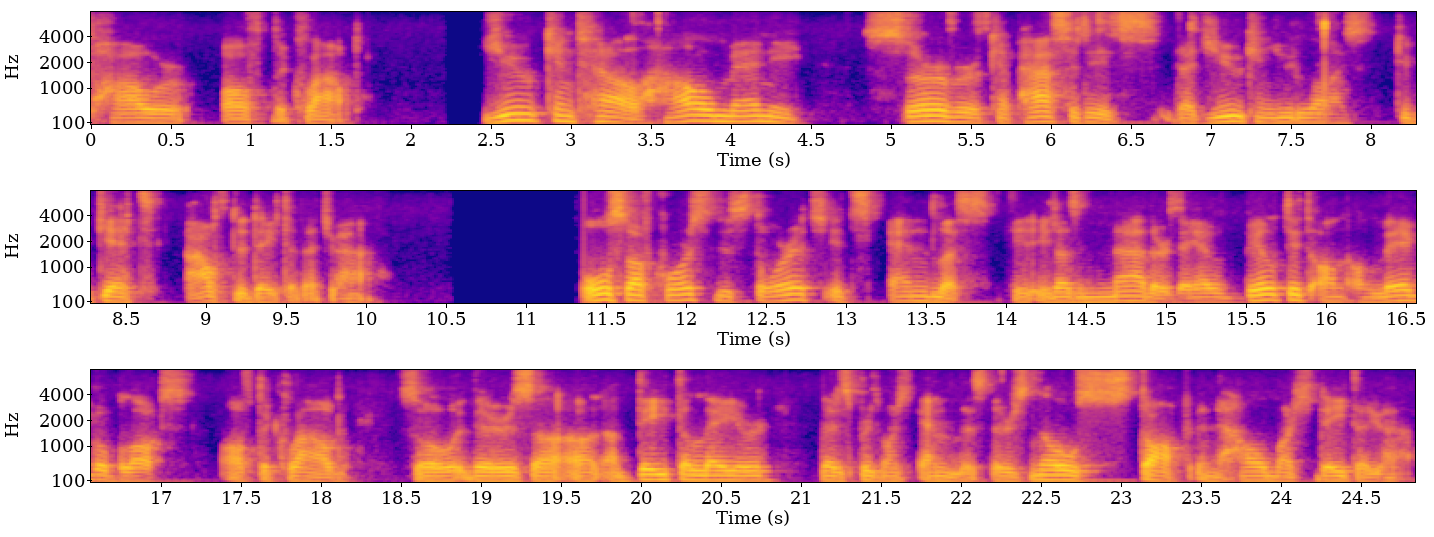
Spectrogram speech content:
power of the cloud. You can tell how many server capacities that you can utilize to get out the data that you have. Also, of course, the storage, it's endless. It, it doesn't matter. They have built it on, on Lego blocks of the cloud. So there is a, a data layer that is pretty much endless. There's no stop in how much data you have.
